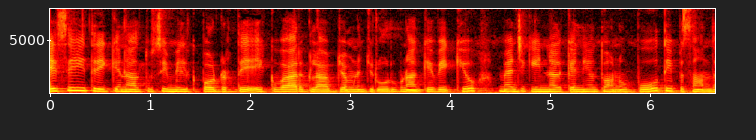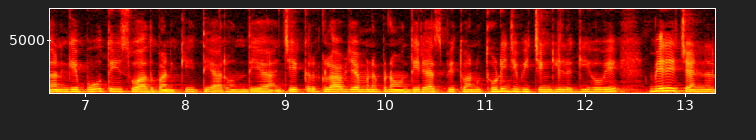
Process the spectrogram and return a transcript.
ਇਸੇ ਹੀ ਤਰੀਕੇ ਨਾਲ ਤੁਸੀਂ ਮਿਲਕ ਪਾਊਡਰ ਦੇ ਇੱਕ ਵਾਰ ਗੁਲਾਬ ਜਾਮਨ ਜ਼ਰੂਰ ਬਣਾ ਕੇ ਵੇਖਿਓ। ਮੈਂ ਯਕੀਨ ਨਾਲ ਕਹਿੰਦੀ ਹਾਂ, ਤੁਹਾਨੂੰ ਬਹੁਤ ਹੀ ਪਸੰਦ ਆਣਗੇ, ਬਹੁਤ ਹੀ ਸਵਾਦ ਬਣ ਕੇ ਤਿਆਰ ਹੁੰਦੇ ਆ। ਜੇਕਰ ਗੁਲਾਬ ਜਾਮਣ ਬਣਾਉਣ ਦੀ ਰੈਸਪੀ ਤੁਹਾਨੂੰ ਥੋੜੀ ਜਿਹੀ ਵੀ ਚੰਗੀ ਲੱਗੀ ਹੋਵੇ, ਮੇਰੇ ਚੈਨਲ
